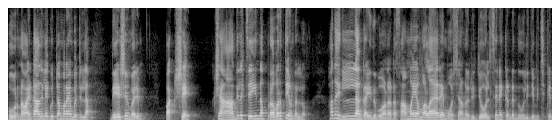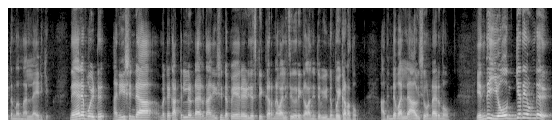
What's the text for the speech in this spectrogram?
പൂർണമായിട്ട് ആദിലെ കുറ്റം പറയാൻ പറ്റില്ല. ദേഷ്യം വരും. പക്ഷേ പക്ഷെ ആദില ചെയ്യുന്ന പ്രവൃത്തി ഉണ്ടല്ലോ. അതെല്ലാം കയ്യിൽ നിന്ന് പോവാണ് കേട്ടോ. സമയം വളരെ മോശമാണ്. ഒരു ജോത്സ്യനെ കണ്ട് നൂൽ ജപിച്ച് കിട്ടുന്ന നല്ലതായിരിക്കും നേരെ പോയിട്ട് അനീഷിന്റെ ആ മറ്റേ കട്ടിലുണ്ടായിരുന്ന അനീഷിന്റെ പേരെഴുതിയ സ്റ്റിക്കറിനെ വലിച്ചു കയറി കളഞ്ഞിട്ട് വീണ്ടും പോയി കടന്നു. അതിന്റെ വല്ല ആവശ്യം ഉണ്ടായിരുന്നു? എന്ത് യോഗ്യതയുണ്ട്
